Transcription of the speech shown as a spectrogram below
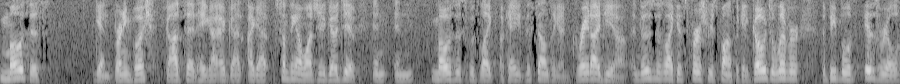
Moses, again, burning bush, God said, Hey, I got, I got something I want you to go do. And, and Moses was like, Okay, this sounds like a great idea. And this is like his first response Okay, go deliver the people of Israel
